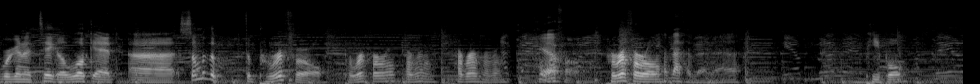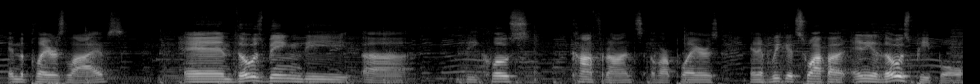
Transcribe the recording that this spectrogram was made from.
We're gonna take a look at uh, some of the the peripheral, peripheral, peripheral, peripheral, Yeah. peripheral blah. people in the players' lives, and those being the uh, the close confidants of our players. And if we could swap out any of those people,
